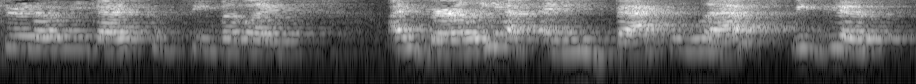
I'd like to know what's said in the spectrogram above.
don't know if you guys can see, but like, I barely have any back left because,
